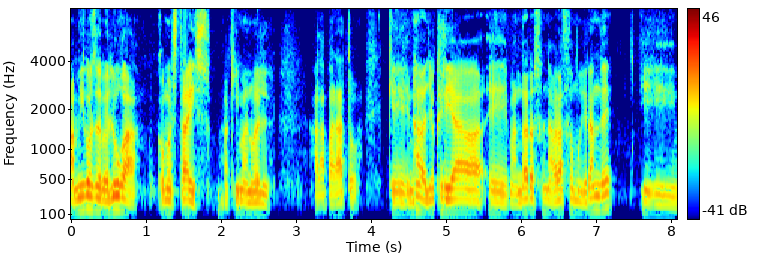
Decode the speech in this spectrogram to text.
Amigos de Beluga, ¿cómo estáis? Aquí Manuel al aparato. Que nada, yo quería eh, mandaros un abrazo muy grande y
